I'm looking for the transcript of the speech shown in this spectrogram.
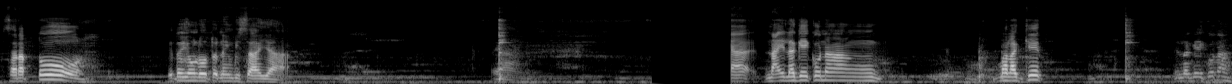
Sarap to. Ito yung luto ng Bisaya. Ayan. Nailagay ko ng malagkit. Ilagay ko na.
